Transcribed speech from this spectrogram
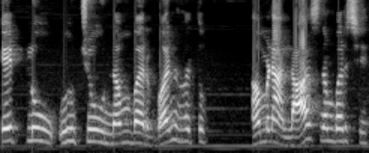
કેટલું ઊંચું નંબર વન હતું. હમણાં લાસ્ટ નંબર છે.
